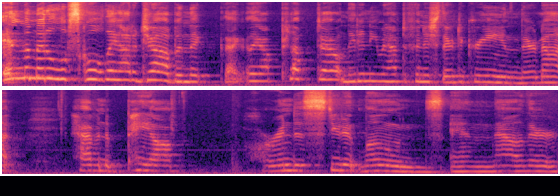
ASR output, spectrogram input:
In the middle of school, they got a job and they they got plucked out, and they didn't even have to finish their degree, and they're not having to pay off horrendous student loans and now they're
